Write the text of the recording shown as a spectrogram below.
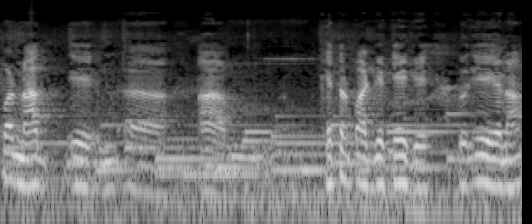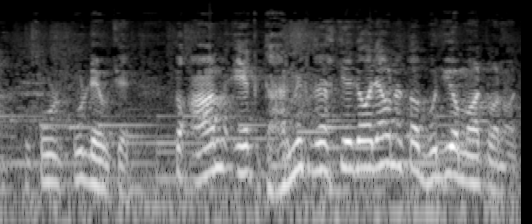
પણ નાગ એ ખેતરપાટ જે કહે છે, તો એ એના કુળ કુળદેવ છે. તો આમ એક ધાર્મિક દ્રષ્ટિએ જોવા જાવ ને તો ભુજિયો મહત્વનો છે.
